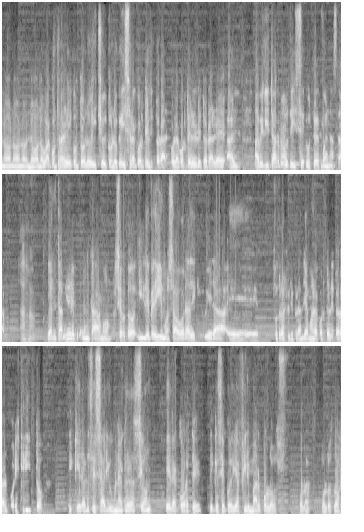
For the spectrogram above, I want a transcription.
no, no, no, no, no va contra la ley con todo lo dicho y con lo que dice la Corte Electoral. Por la Corte Electoral, eh, al habilitarnos, dice, ustedes pueden hacer. Ajá. Bien, también le preguntamos, ¿no es cierto? Y le pedimos ahora de que hubiera, eh, nosotros le planteamos a la Corte Electoral por escrito, de que era necesario una aclaración de la Corte de que se podía firmar por los por, los, dos,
